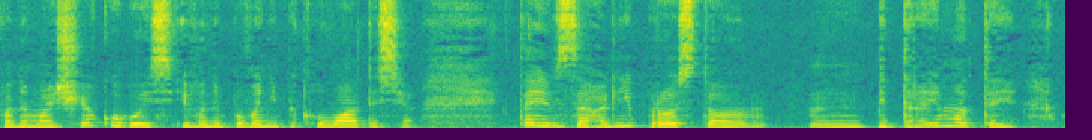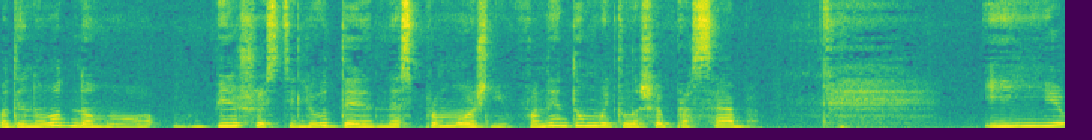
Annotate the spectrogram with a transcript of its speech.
вони мають ще когось і вони повинні піклуватися. Та й взагалі просто підтримати один одного. В більшості люди неспроможні, вони думають лише про себе. І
